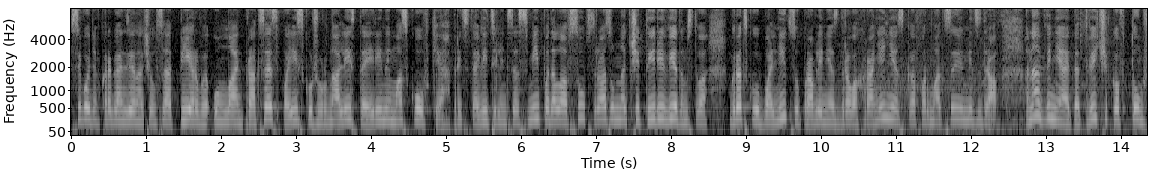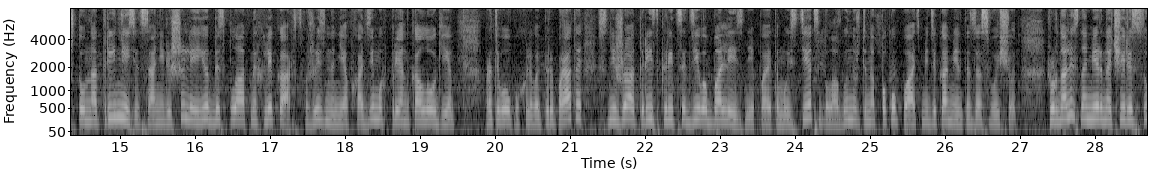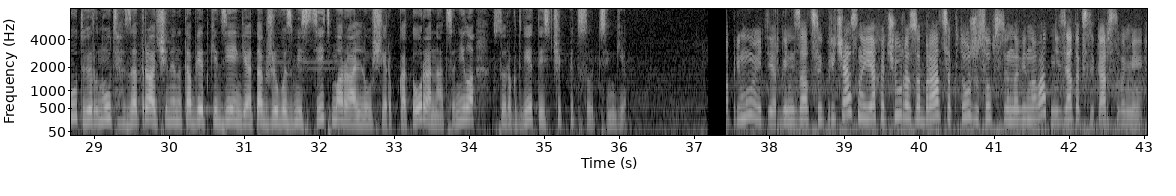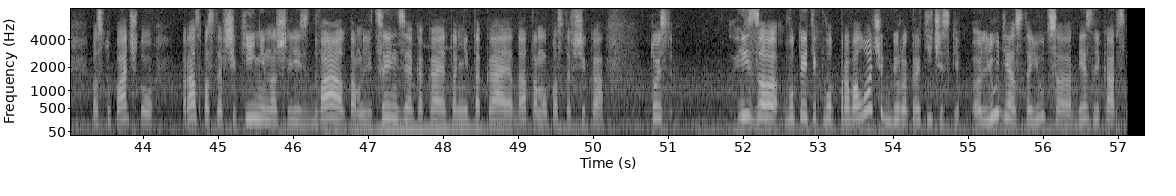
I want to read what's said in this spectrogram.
Сегодня в Караганде начался первый онлайн-процесс по иску журналиста Ирины Московки. Представительница СМИ подала в суд сразу на четыре ведомства – городскую больницу, управление здравоохранения, СК-фармацию и Минздрав. Она обвиняет ответчиков в том, что на три месяца они лишили ее бесплатных лекарств, жизненно необходимых при онкологии. Противоопухолевые препараты снижают риск рецидива болезни, поэтому истец была вынуждена покупать медикаменты за свой счет. Журналист намерена через суд вернуть затраченные на таблетки деньги, а также возместить моральный ущерб, который она оценила в 42 500 тенге. Напрямую эти организации причастны. Я хочу разобраться, кто же, собственно, виноват. Нельзя так с лекарствами поступать, что раз поставщики не нашлись, два, там лицензия какая-то не такая, да, там у поставщика. То есть из-за вот этих вот проволочек бюрократических э, люди остаются без лекарств.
